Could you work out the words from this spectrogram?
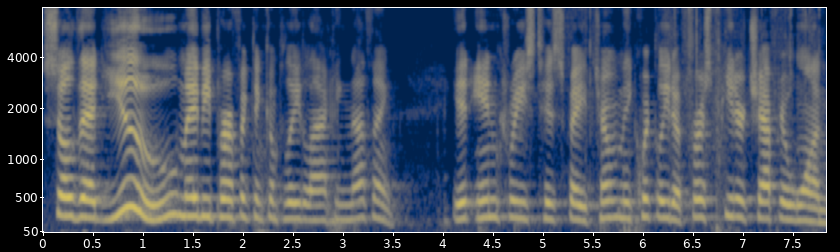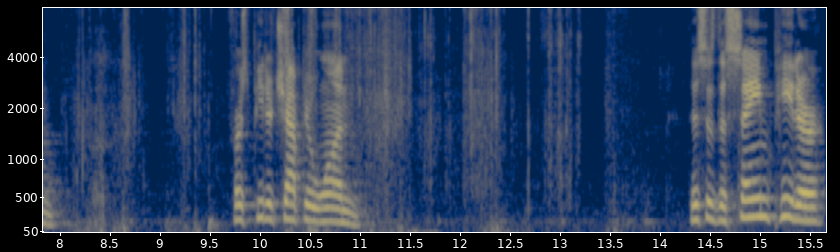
So that you may be perfect and complete, lacking nothing. It increased his faith. Turn with me quickly to 1 Peter chapter 1. 1 Peter chapter 1. This is the same Peter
